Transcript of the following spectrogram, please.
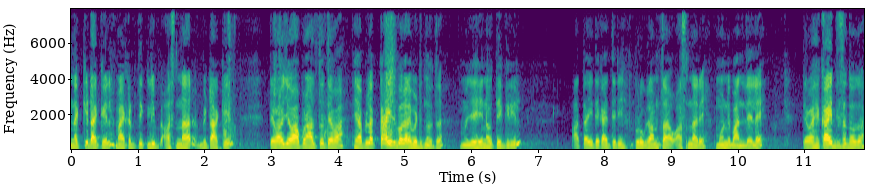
नक्की टाकेल. माझ्याकडे ती क्लिप असणार मी टाकेल. तेव्हा जेव्हा आपण आलतो तेव्हा हे आपल्याला काहीच बघायला भेटत नव्हतं. म्हणजे हे नव्हते ग्रिल आता इथे काहीतरी प्रोग्राम चा असणार आहे म्हणून बांधलेलं आहे. तेव्हा हे काहीच दिसत नव्हतं.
